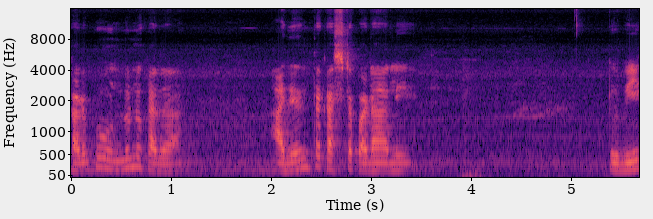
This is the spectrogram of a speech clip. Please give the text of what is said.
కడుపు ఉండును కదా? అదెంత కష్టపడాలి? To be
